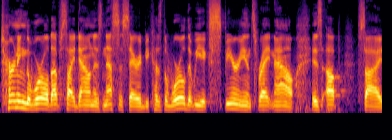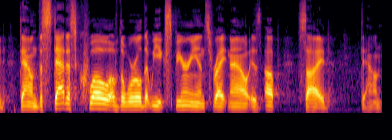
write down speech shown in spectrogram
turning the world upside down is necessary because the world that we experience right now is upside down. The status quo of the world that we experience right now is upside down.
